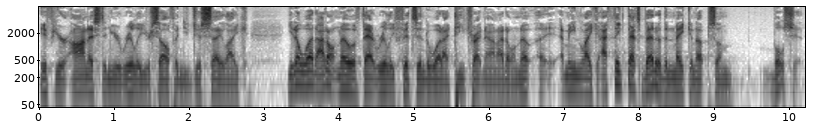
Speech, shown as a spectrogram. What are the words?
if you're honest and you're really yourself and you just say like. You know what? I don't know if that really fits into what I teach right now, and I don't know. I mean, like, I think that's better than making up some bullshit.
